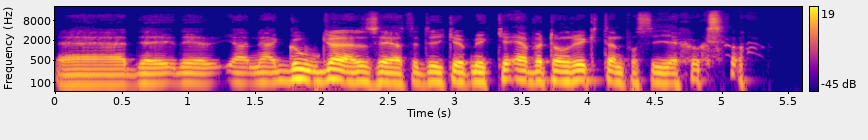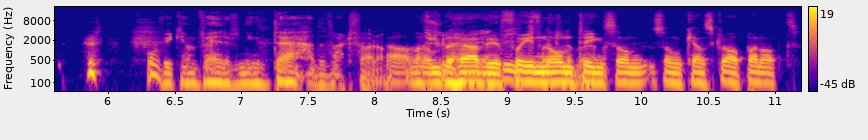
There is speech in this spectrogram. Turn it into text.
Eh, det, det, ja, när jag googlar det här så ser jag att det dyker upp mycket Everton-rykten på Ziyech också. Och vilken värvning det hade varit för dem. Ja, Varför de behöver ju få in någonting som, som kan skapa något.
